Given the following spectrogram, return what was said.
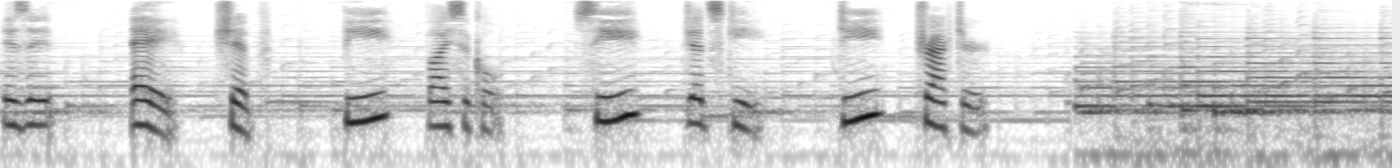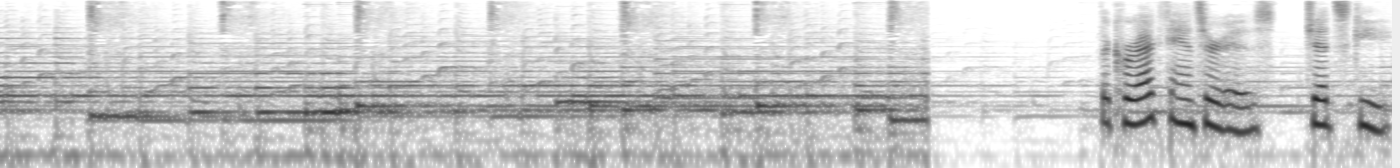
Is it A. Ship B. Bicycle C. Jet ski D. Tractor The correct answer is jet ski.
